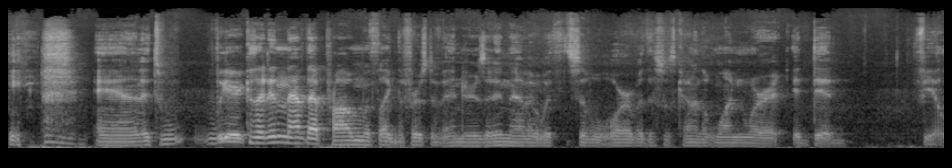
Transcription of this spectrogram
me. And it's weird because i didn't have that problem with like the first avengers. I didn't have it with civil war but this was kind of the one where it, it did feel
